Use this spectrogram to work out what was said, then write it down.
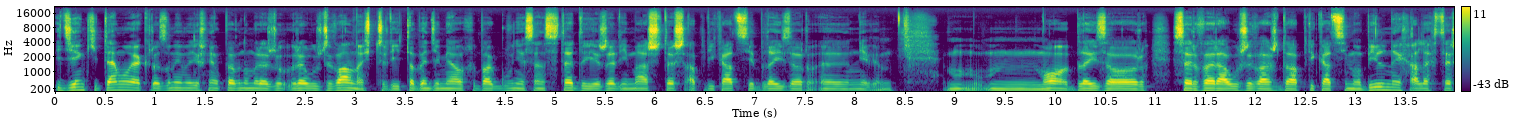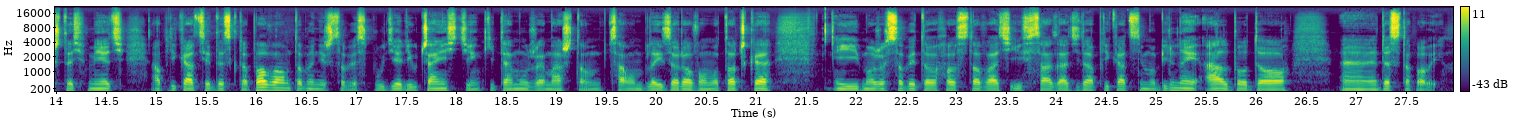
i dzięki temu, jak rozumiem, będziesz miał pewną reużywalność, czyli to będzie miało chyba głównie sens wtedy, jeżeli masz też aplikację Blazor, e, nie wiem, Blazor serwera używasz do aplikacji mobilnych, ale chcesz też mieć aplikację desktopową, to będziesz sobie współdzielił część dzięki temu, że masz tą całą Blazorową otoczkę i możesz sobie to hostować i wsadzać do aplikacji mobilnej albo do e, desktopowej.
